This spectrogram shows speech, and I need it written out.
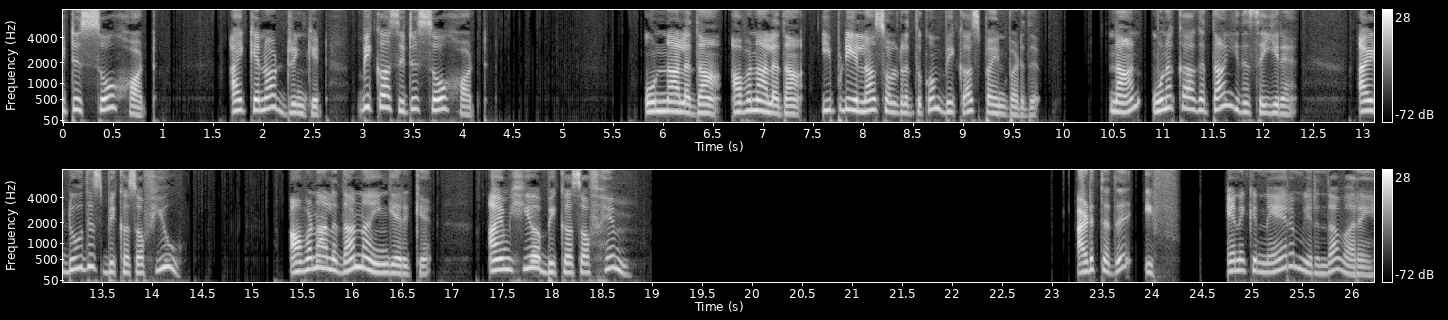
It is so hot I cannot drink it because it is so hot உன்னால தான் அவனால தான் இப்படியெல்லாம் சொல்றதுக்கும் பிகாஸ் பயன்படுது. நான் உனக்காகத்தான் இதை செய்யறேன் I do this because of you அவனால தான் நான் இங்க இருக்கேன். I am here because of him அடுத்தது இஃப் எனக்கு நேரம் இருந்தா வரேன்.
